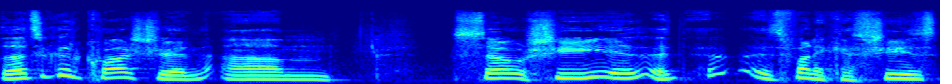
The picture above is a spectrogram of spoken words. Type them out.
Well, that's a good question. Um, so she is. It's funny because she's.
